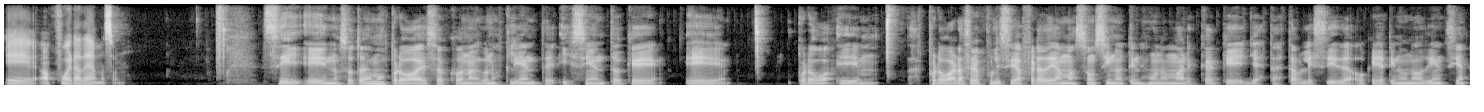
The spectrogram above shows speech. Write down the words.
eh, afuera de Amazon. Sí, eh, nosotros hemos probado eso con algunos clientes y siento que eh, probar hacer publicidad fuera de Amazon si no tienes una marca que ya está establecida o que ya tiene una audiencia,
